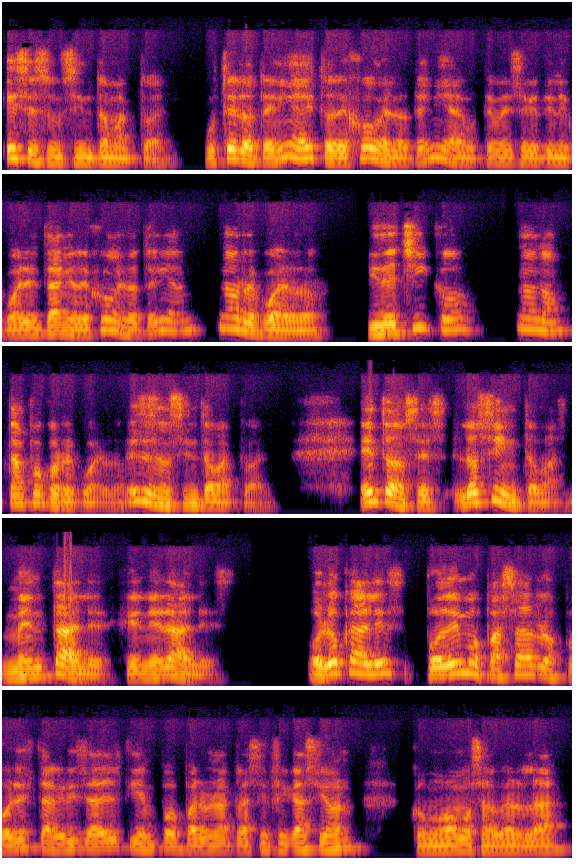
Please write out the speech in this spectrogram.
Ese es un síntoma actual. ¿Usted lo tenía esto de joven? ¿Lo tenía? Usted me dice que tiene 40 años, ¿de joven lo tenía? No recuerdo. ¿Y de chico? No, no, tampoco recuerdo. Ese es un síntoma actual. Entonces, los síntomas mentales, generales o locales, podemos pasarlos por esta grilla del tiempo para una clasificación, como vamos a verla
